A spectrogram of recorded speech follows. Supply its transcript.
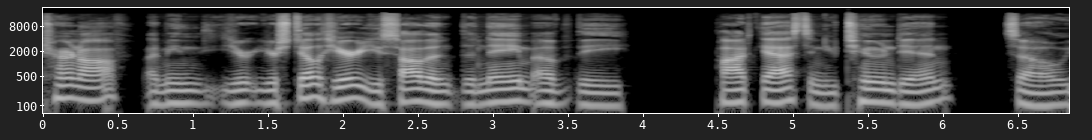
turn off. I mean, you're you're still here. You saw the the name of the podcast and you tuned in. So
